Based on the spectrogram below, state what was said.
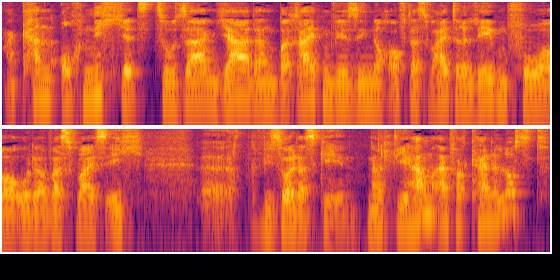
Man kann auch nicht jetzt so sagen, ja, dann bereiten wir sie noch auf das weitere Leben vor oder was weiß ich. Äh, wie soll das gehen? Ne? Die haben einfach keine Lust.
